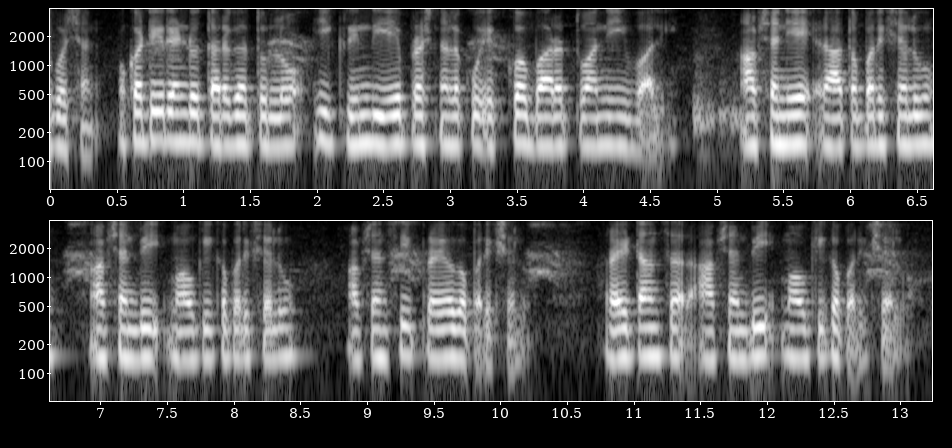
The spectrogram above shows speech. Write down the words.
question. ఒకటి రెండు తరగతుల్లో ఈ క్రింది ఏ ప్రశ్నలకు ఎక్కువ భారత్వాన్ని ఇవ్వాలి? ఆప్షన్ ఏ రాత పరీక్షలు. ఆప్షన్ బి మౌఖిక పరీక్షలు. ఆప్షన్ సి ప్రయోగ పరీక్షలు. రైట్ ఆన్సర్ ఆప్షన్ బి మౌఖిక పరీక్షలు.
